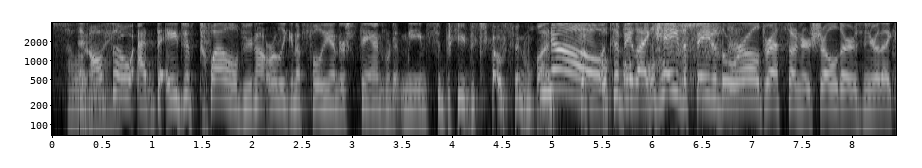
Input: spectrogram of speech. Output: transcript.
so. Mm-hmm. And annoying. also, at the age of 12, you're not really going to fully understand what it means to be the chosen one. no so- to be like, hey, the fate of the world rests on your shoulders, and you're like,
